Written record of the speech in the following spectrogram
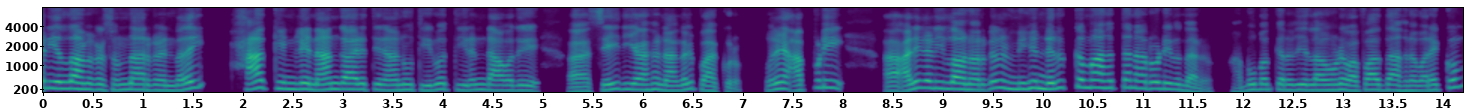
அலி அல்லானவர்கள் சொன்னார்கள் என்பதை ஹாக்கிம்லே நான்காயிரத்தி நானூற்றி இருபத்தி இரண்டாவது செய்தியாக நாங்கள் பார்க்கிறோம். அப்படி அலிநலி இல்லானவர்கள் மிக நெருக்கமாகத்தான் அவரோடு இருந்தார்கள். அபுபக்கர் அலி அல்லாவோட வஃபாத்தாகிற வரைக்கும்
